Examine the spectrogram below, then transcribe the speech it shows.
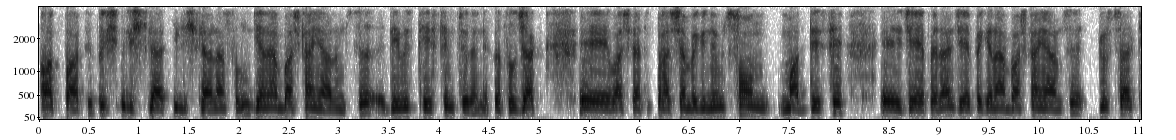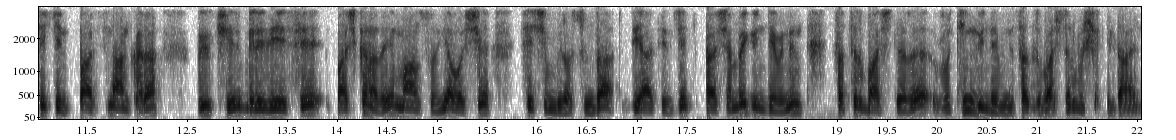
AK Parti Dış İlişkiler, İlişkilerden sorumlu Genel Başkan Yardımcısı devir teslim törenine katılacak. Ee, başkentin Perşembe gününün son maddesi e, CHP'den CHP Genel Başkan Yardımcısı Gürsel Tekin Partisi'nin Ankara Büyükşehir Belediyesi Başkan adayı Mansur Yavaş'ı seçim bürosunda ziyaret edecek. Perşembe gündeminin satır başları, rutin gündeminin satır başları bu şekilde aynı.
